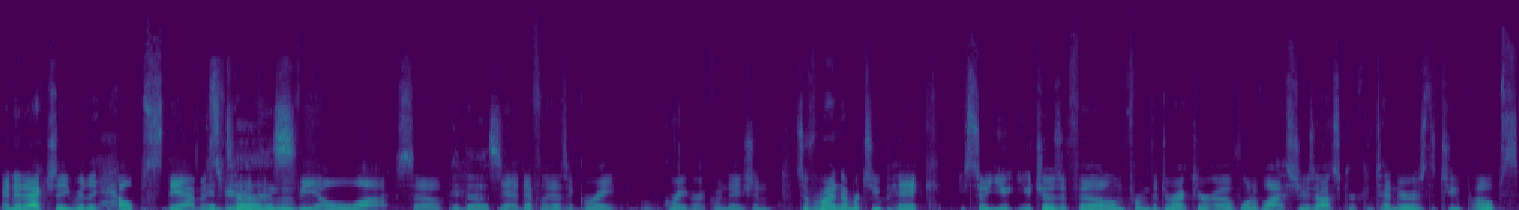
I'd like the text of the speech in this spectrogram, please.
and it actually really helps the atmosphere of the movie a lot. So It does. Yeah, definitely. That's a great great recommendation. So for my number two pick, so you you chose a film from the director of one of last year's Oscar contenders, The Two Popes,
